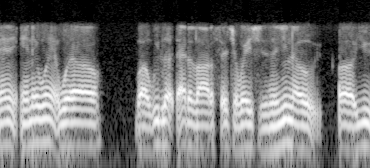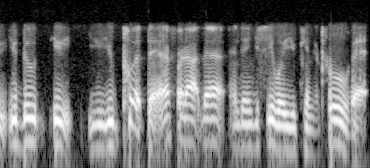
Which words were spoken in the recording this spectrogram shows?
and and it went well. But we looked at a lot of situations, and you know, uh, you you do you you put the effort out there, and then you see where you can improve at.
